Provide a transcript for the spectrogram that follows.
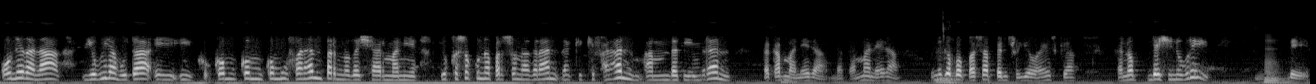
on he d'anar? Jo vull anar a votar i, i com, com, com ho faran per no deixar-me? ni- Jo que sóc una persona gran, eh, què, què faran? Em detindran? De cap manera, de cap manera. L'únic que pot passar, penso jo, eh, és que, que no deixin obrir. Mm. Bé,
